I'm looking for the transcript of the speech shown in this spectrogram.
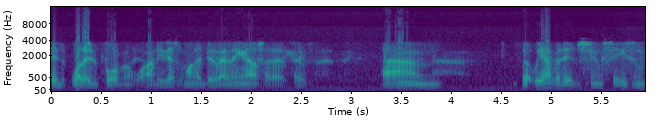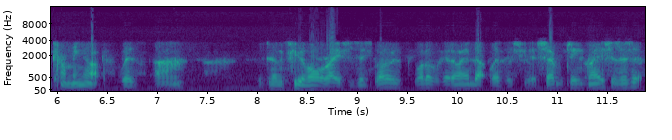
it, well, in Formula One, he doesn't want to do anything else. I don't think. Um, but we have an interesting season coming up with. Uh, we've got a few more races. What are, what are we going to end up with this year? Seventeen races, is it?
